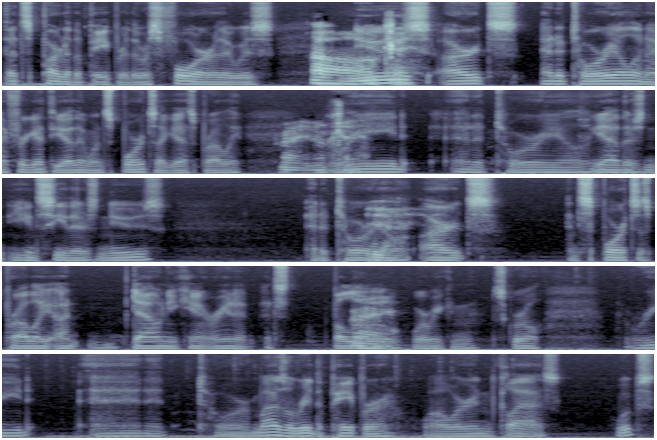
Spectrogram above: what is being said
That's part of the paper. There was four. There was Oh, okay. news, arts, editorial, and I forget the other one. Sports, I guess probably. Right. Okay. Read editorial. Yeah, there's you can see there's news, editorial, Yeah. arts, and sports is probably on, down. You can't read it. It's below Right. where we can scroll. Read editor. Might as well read the paper while we're in class. Whoops.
